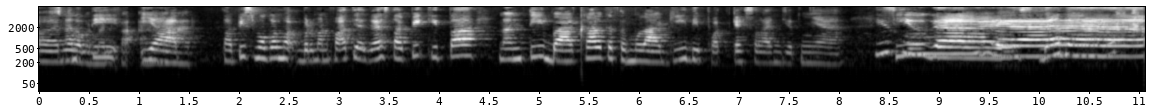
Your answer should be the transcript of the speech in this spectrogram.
uh, nanti bermanfaat. ya tapi semoga bermanfaat ya guys tapi kita nanti bakal ketemu lagi di podcast selanjutnya Yuhu. see you guys dadah, dadah.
